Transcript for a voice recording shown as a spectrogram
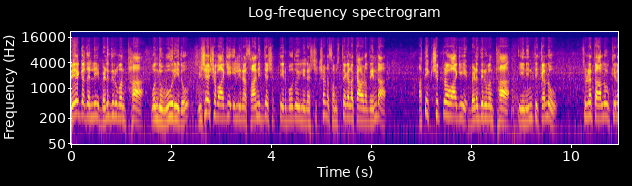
ವೇಗದಲ್ಲಿ ಬೆಳೆದಿರುವಂತಹ ಒಂದು ಊರಿದು. ವಿಶೇಷವಾಗಿ ಇಲ್ಲಿನ ಸಾನ್ನಿಧ್ಯ ಶಕ್ತಿ ಇರ್ಬೋದು, ಇಲ್ಲಿನ ಶಿಕ್ಷಣ ಸಂಸ್ಥೆಗಳ ಕಾರಣದಿಂದ ಅತಿ ಕ್ಷಿಪ್ರವಾಗಿ ಬೆಳೆದಿರುವಂಥ ಈ ನಿಂತಿಕಲ್ಲು ಸುಳ್ಯ ತಾಲೂಕಿನ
